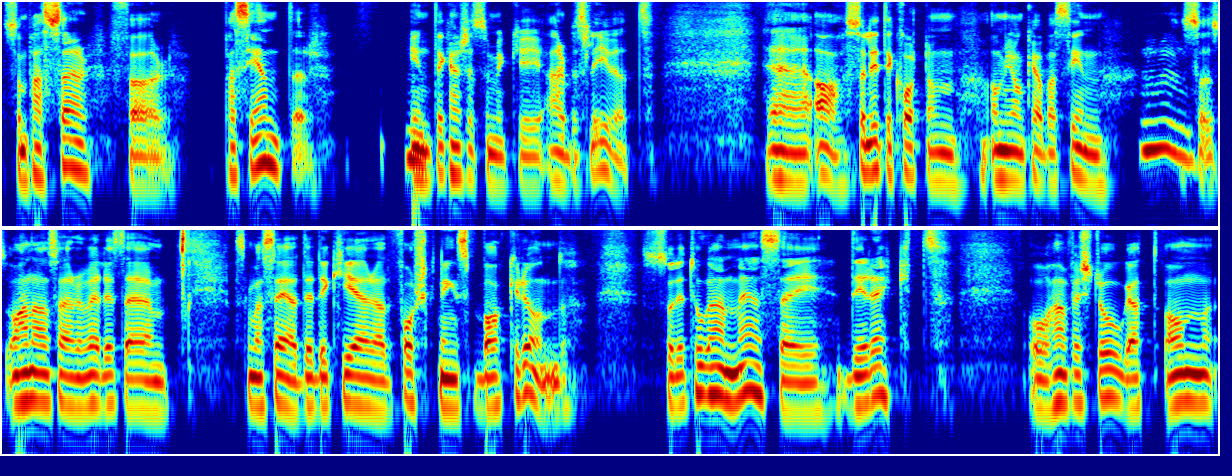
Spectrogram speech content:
som passar för patienter. Inte kanske så mycket i arbetslivet. Eh, ja, så lite kort om, om John Kabat-Zinn. Så, och han har så här en väldigt eh, vad ska man säga, dedikerad forskningsbakgrund. Så det tog han med sig direkt. Och han förstod att om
